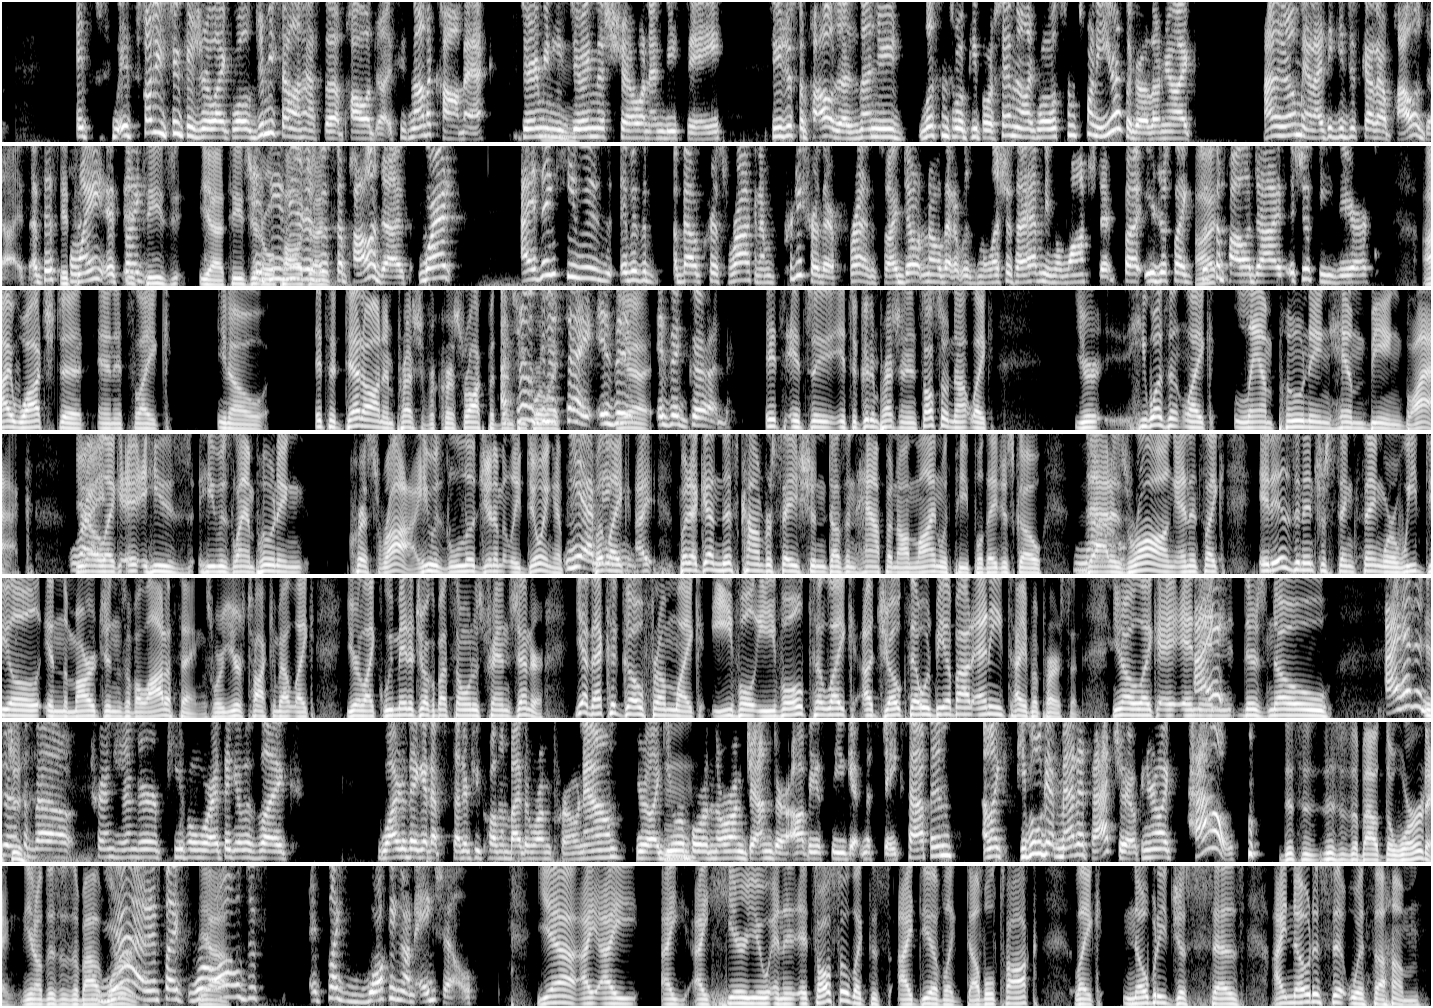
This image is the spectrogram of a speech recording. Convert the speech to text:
it's it's funny too because you're like, well, Jimmy Fallon has to apologize. He's not a comic. Do you know what I mean? He's mm-hmm. doing this show on NBC, so you just apologize, and then you listen to what people are saying. They're like, well, it was from 20 years ago. Then you're like, I don't know, man. I think you just got to apologize. At this It's- point, it's like it's easy yeah it's easier it's to easier apologize to just apologize. What I think he was, it was a, about Chris Rock, and I'm pretty sure they're friends. So I don't know that it was malicious. I haven't even watched it, but you're just like, just I- apologize. It's just easier. I watched it and it's like you know it's a dead on impression for Chris Rock but then That's what I was gonna like say. Is it is Yeah. it good? it's it's a it's a good impression and it's also not like you're he wasn't like lampooning him being black. You know like it, he's he was lampooning Chris Rock he was legitimately doing him. Yeah, but like I but again this conversation doesn't happen online with people. They just go that No. is wrong. And it's like it is an interesting thing where we deal in the margins of a lot of things where you're talking about like you're like we made a joke about someone who's transgender. Yeah that could go from like evil evil to like a joke that would be about any type of person. You know like a- and, I- and there's no I had a joke just- about transgender people where I think it was like, why do they get upset if you call them by the wrong pronoun? You're like, you were Mm. born the wrong gender. Obviously, you get mistakes happen. And like, people get mad at that joke, and you're like, how? this is this is about the wording you know this is about words yeah, and it's like we're Yeah. all just. It's like walking on eggshells. Yeah, I I I, I hear you, and it, it's also like this idea of like double talk. Like nobody just says. I notice it with um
